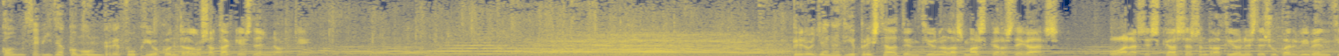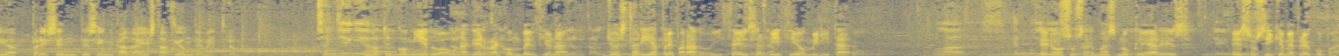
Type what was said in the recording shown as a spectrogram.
concebida como un refugio contra los ataques del norte. Pero ya nadie presta atención a las máscaras de gas o a las escasas raciones de supervivencia presentes en cada estación de metro. No tengo miedo a una guerra convencional. Yo estaría preparado, hice el servicio militar. Pero sus armas nucleares, eso sí que me preocupa.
